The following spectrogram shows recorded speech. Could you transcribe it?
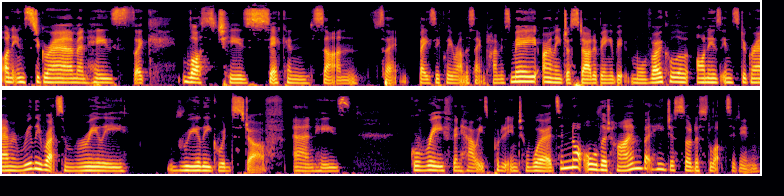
on Instagram and he's like lost his second son same basically around the same time as me only just started being a bit more vocal on his Instagram and really write some really really good stuff and he's grief and how he's put it into words and not all the time but he just sort of slots it in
